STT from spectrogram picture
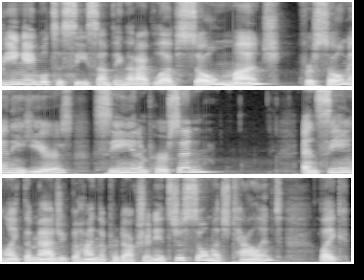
being able to see something that I've loved so much for so many years, seeing it in person and seeing like the magic behind the production, it's just so much talent. Like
